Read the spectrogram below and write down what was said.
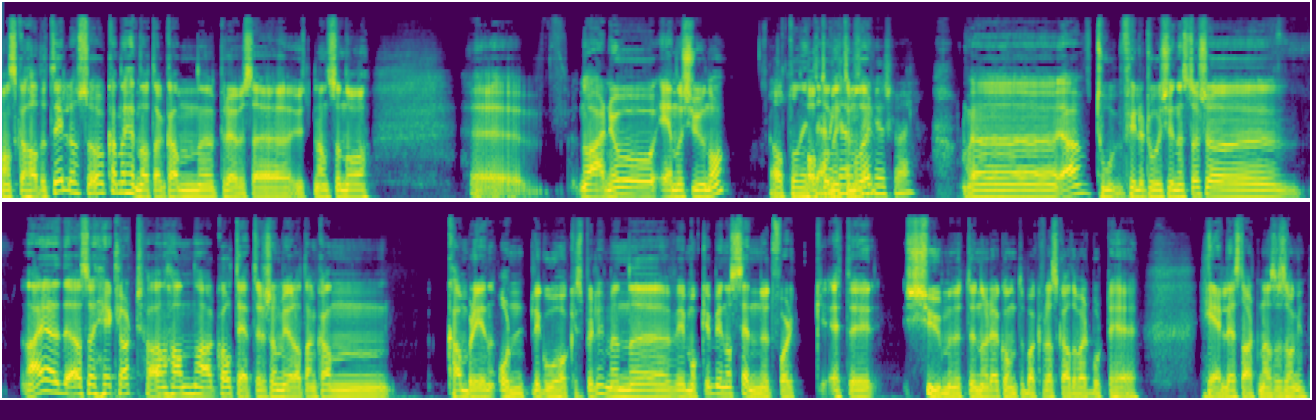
man skal ha det til, og så kan det hende at han kan eh, prøve seg utenlands. Så nå, uh, nå er han jo 21 nå. 98, 98 er det ikke det? modell. Jeg husker vel. Eh, ja, to, fyller 22 neste år, så Nei, altså helt klart. Han, han har kvaliteter som gjør at han kan, kan bli en ordentlig god hockeyspiller, men uh, vi må ikke begynne å sende ut folk etter 20 minutter når de har kommet tilbake fra skade og vært borte he, hele starten av sesongen.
